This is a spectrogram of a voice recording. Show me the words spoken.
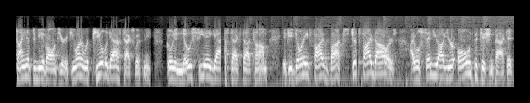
Sign up to be a volunteer. If you want to repeal the gas tax with me, go to nocagastax.com. If you donate five bucks, just five dollars, I will send you out your own petition packet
